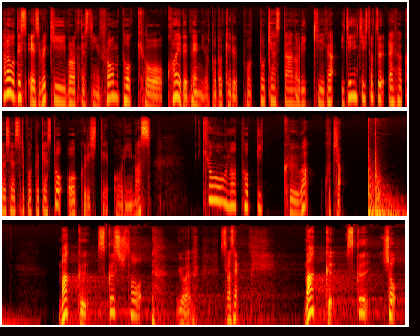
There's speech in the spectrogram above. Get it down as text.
Hello, this is Ricky broadcasting from Tokyo. 声で便利を届けるポッドキャスターのリッキーが一日一つライフハックをシェアするポッドキャストをお送りしております。今日のトピックはこちら。Mac スクショ、すいません。Mac スクショ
